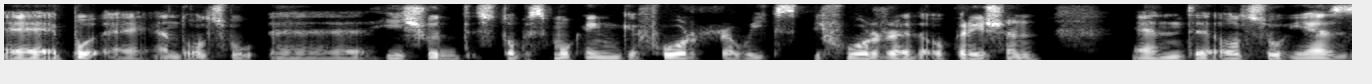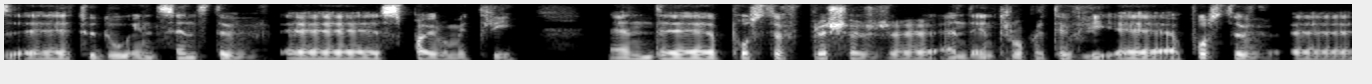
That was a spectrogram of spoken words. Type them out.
uh, po- uh, and also uh, he should stop smoking for weeks before uh, the operation and uh, also he has uh, to do insensitive uh, spirometry and uh, positive pressure uh, and intraoperatively uh, positive uh, uh,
